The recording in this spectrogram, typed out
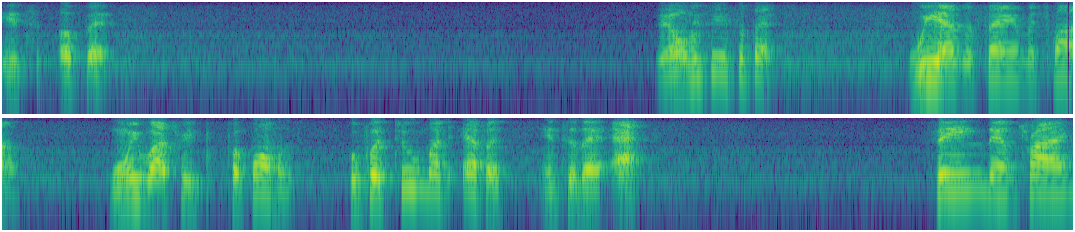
its effects. They only see its effects we have the same response when we watch performers who put too much effort into their act. Seeing them trying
